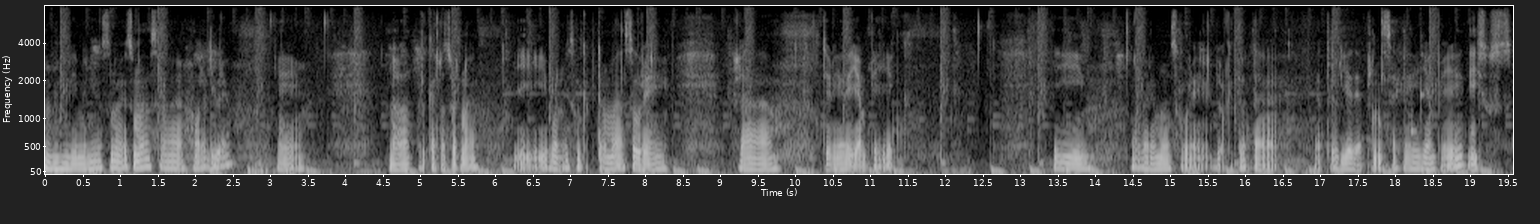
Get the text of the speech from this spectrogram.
Bienvenidos una vez más a Hora Libre, eh, narrado por Carlos Bernal. Y bueno, es un capítulo más sobre la teoría de Jean Piaget. Y hablaremos sobre lo que trata la teoría de aprendizaje de Jean Piaget y sus,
